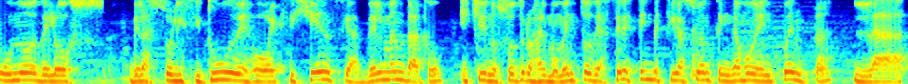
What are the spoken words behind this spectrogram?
uno de los de las solicitudes o exigencias del mandato es que nosotros al momento de hacer esta investigación tengamos en cuenta la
